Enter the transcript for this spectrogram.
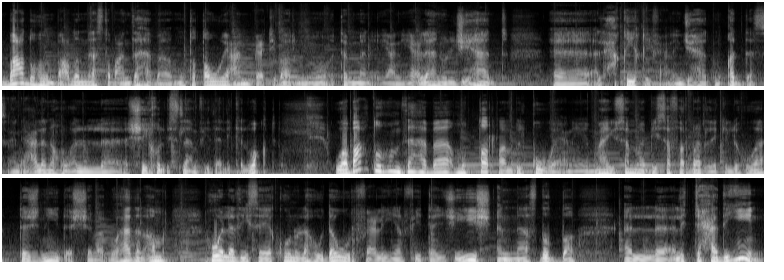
بعضهم بعض الناس طبعا ذهب متطوعا باعتبار أنه تم يعني إعلان الجهاد آه، الحقيقي فعلا جهاد مقدس. يعني أعلنه الشيخ الإسلام في ذلك الوقت. وبعضهم ذهب مضطرا بالقوة يعني ما يسمى بسفر برلك اللي هو تجنيد الشباب. وهذا الأمر هو الذي سيكون له دور فعليا في تجيش الناس ضد الاتحاديين.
